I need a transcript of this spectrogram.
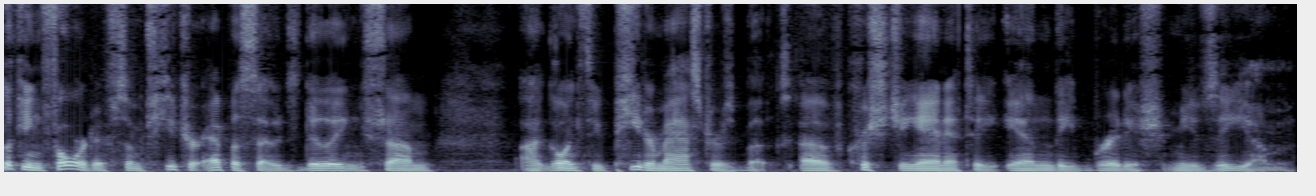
Looking forward to some future episodes doing some uh, going through Peter Masters' books of Christianity in the British Museum.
